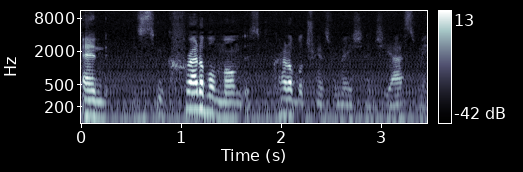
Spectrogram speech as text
and this incredible moment, this incredible transformation. And she asked me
